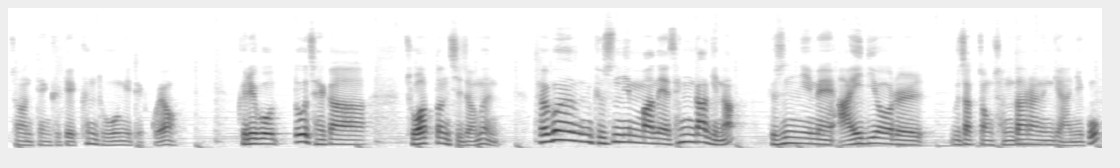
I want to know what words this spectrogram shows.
저한테는 그게 큰 도움이 됐고요. 그리고 또 제가 좋았던 지점은 설보현 교수님만의 생각이나 교수님의 아이디어를 무작정 전달하는 게 아니고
